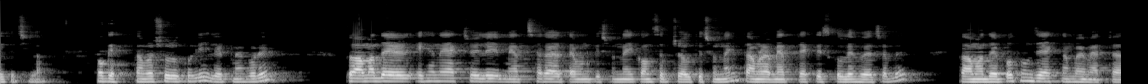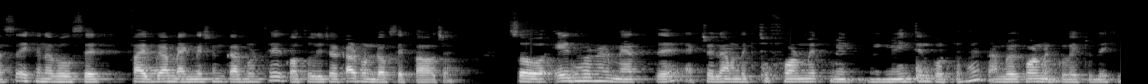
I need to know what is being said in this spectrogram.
দেখেছিলাম। ওকে, তো আমরা শুরু করি, লেট না করে। তো আমাদের এখানে অ্যাকচুয়ালি ম্যাথ ছাড়া তেমন কিছু নাই কনসেপচুয়াল কিছু নাই। তো আমরা ম্যাথ প্র্যাকটিস করলে হয়ে যাবে। তো আমাদের প্রথম যে এক নম্বর ম্যাথটা আছে, এখানে বলছে ফাইভ গ্রাম ম্যাগনেশিয়াম কার্বন থেকে কত লিটার কার্বন ডাইঅক্সাইড পাওয়া যায়? সো এই ধরনের ম্যাথে অ্যাকচুয়ালি আমাদের কিছু ফরম্যাট মেনটেন করতে হয়। তো আমরা ওই ফরম্যাটগুলো একটু দেখি।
